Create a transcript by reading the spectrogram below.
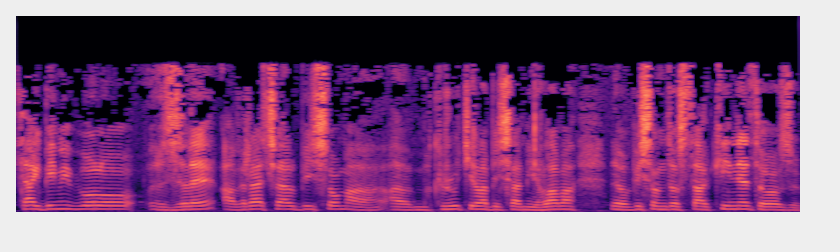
tak by mi bolo zle a vracal by som a, a krútila by sa mi hlava, lebo by som dostal kinetózu.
